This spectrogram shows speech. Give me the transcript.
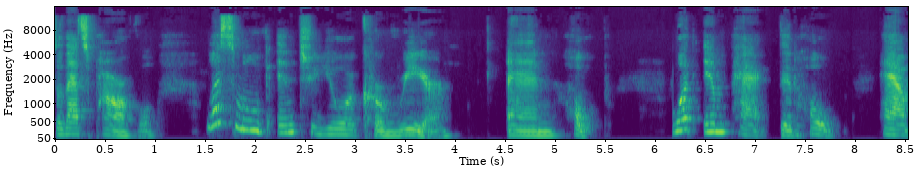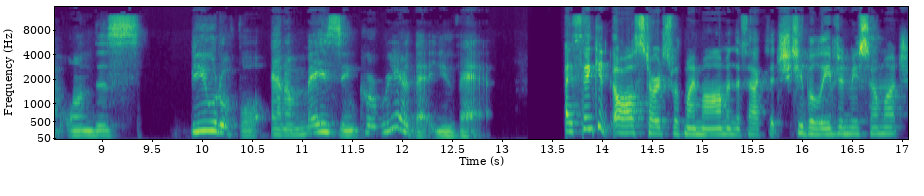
so that's powerful. Let's move into your career and hope. What impact did hope have on this beautiful and amazing career that you've had? I think it all starts with my mom and the fact that she believed in me so much.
